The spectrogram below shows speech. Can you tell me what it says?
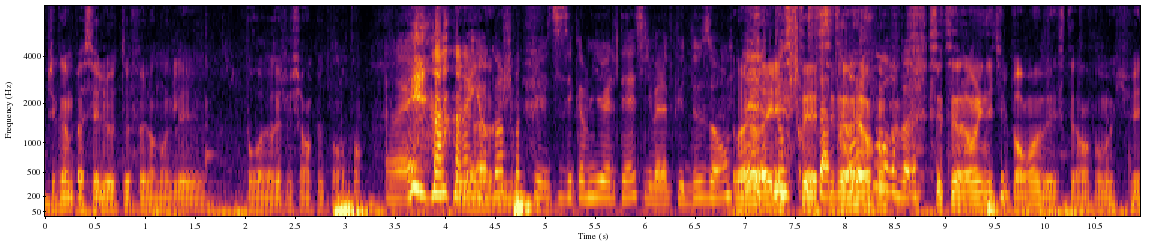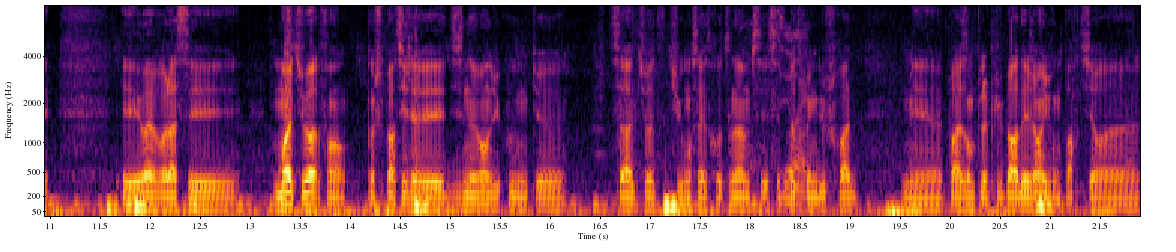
J'ai quand même passé le TOEFL en anglais pour réfléchir un peu de temps en temps. Ouais. Et, Et, euh, encore, je crois que si c'est comme l'ULTS, il est valable que deux ans. Ouais ouais Donc c'était vraiment vraiment inutile pour moi, mais c'était vraiment pour m'occuper. Et ouais, voilà, c'est. Moi, tu vois, enfin, quand je suis parti, j'avais 19 ans du coup, donc euh, ça, tu vois, tu commences à être autonome, c'est pas vrai. trop une douche froide. Mais euh, par exemple, la plupart des gens, ils vont partir euh,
